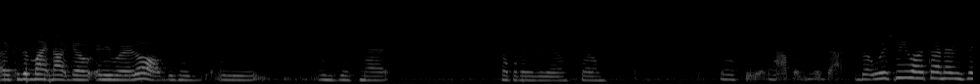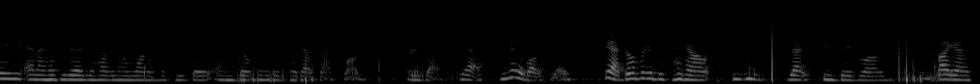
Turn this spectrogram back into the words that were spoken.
uh, because it might not go anywhere at all because we we just met a couple days ago. So we'll see what happens with that. But wish me luck on everything, and I hope you guys are having a wonderful Tuesday. And don't forget to check out Zak's vlog. Or Zak, yeah, you made a vlog today. Yeah, don't forget to check out Zak's Tuesday vlog. Bye, guys.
